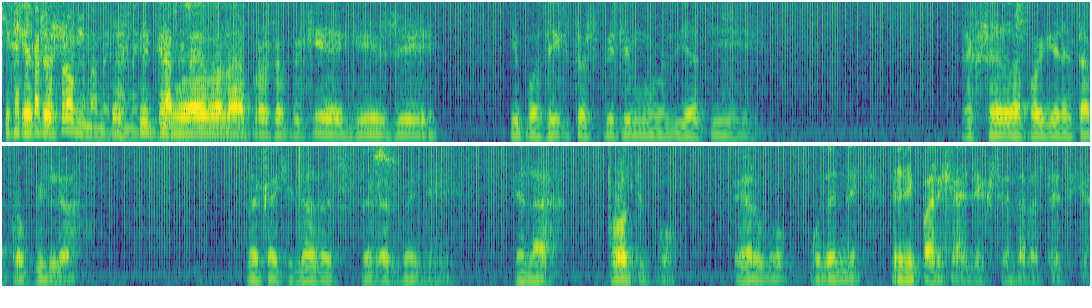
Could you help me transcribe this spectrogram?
Και είχατε κάποιο πρόβλημα μετά με την τράπεζα. μου έβαλα προσωπική εγγύηση υποθήκη το σπίτι μου γιατί εξέδρα που έγινε τα προπήλαια. 10.000 στεγασμένοι ένα πρότυπο έργο που δεν, δεν υπάρχει άλλη εξέδρα τέτοια.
